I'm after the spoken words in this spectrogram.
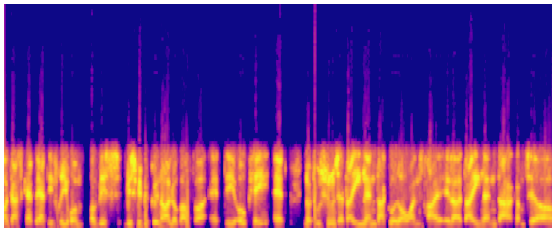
og der skal være det frirum. Og hvis, hvis vi begynder at lukke op for, at det er okay, at når du synes, at der er en eller anden, der er gået over en streg, eller der er en eller anden, der har kommet til at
